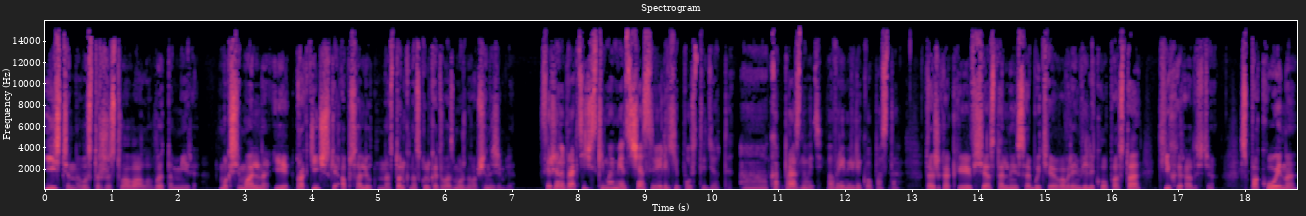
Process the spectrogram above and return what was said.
истина восторжествовала в этом мире максимально и практически абсолютно, настолько, насколько это возможно вообще на Земле. Совершенно практический момент. Сейчас Великий пост идет. А как праздновать во время Великого поста? Так же, как и все остальные события во время Великого поста, тихой радостью. Спокойно,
